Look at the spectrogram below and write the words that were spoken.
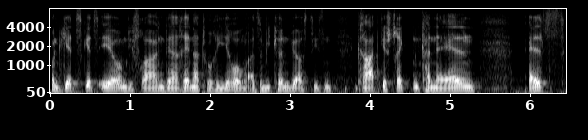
Und jetzt geht es eher um die Fragen der Renaturierung. Also wie können wir aus diesen gradgestreckten Kanälen, Els,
